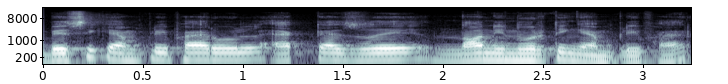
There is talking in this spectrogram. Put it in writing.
basic amplifier will act as a non-inverting amplifier.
